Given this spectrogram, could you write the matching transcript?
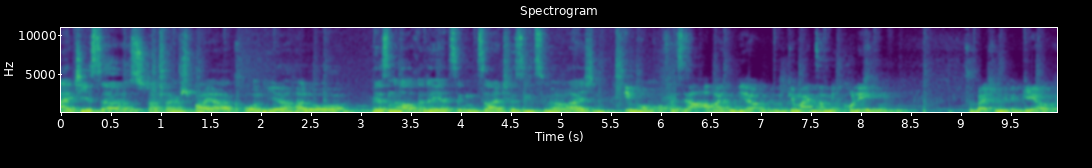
IT-Service, Stadtwerke Speyer, Kron hier, hallo. Wir sind auch in der jetzigen Zeit für Sie zu erreichen. Im Homeoffice erarbeiten wir gemeinsam mit Kollegen, zum Beispiel mit dem Georg.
